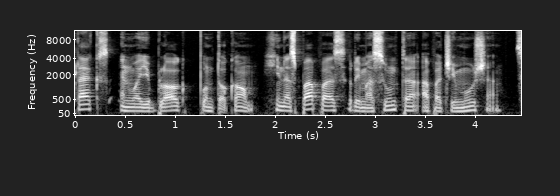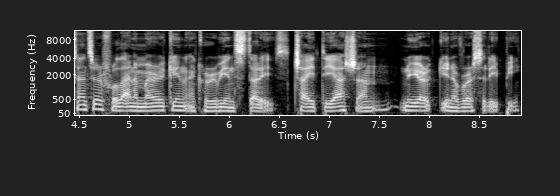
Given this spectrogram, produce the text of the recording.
clacks nyublog.com. Hinaspapas rimasunta apachimushan. Center for Latin American and Caribbean Studies. Chaitiashan, New York University P.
